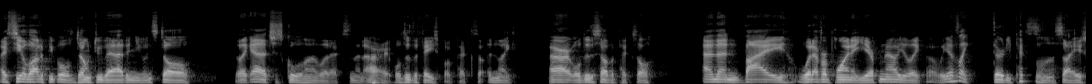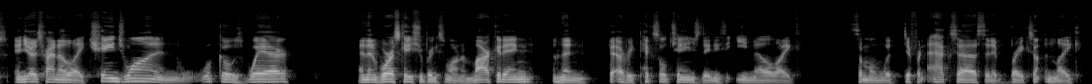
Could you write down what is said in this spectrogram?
I see a lot of people don't do that, and you install like, ah, it's just Google Analytics, and then all right, we'll do the Facebook pixel, and like, all right, we'll do this other pixel, and then by whatever point a year from now, you're like, oh, we have like 30 pixels on the site, and you're trying to like change one and what goes where, and then worst case, you bring someone in marketing, and then for every pixel change, they need to email like someone with different access, and it breaks something like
